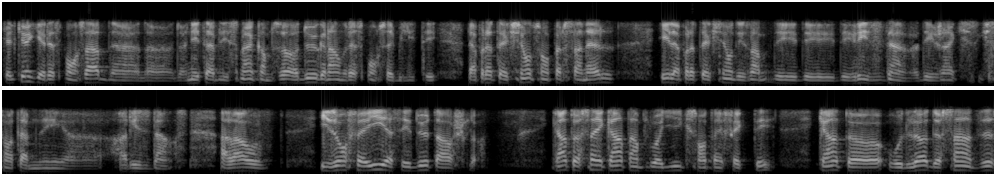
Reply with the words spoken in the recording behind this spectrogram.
quelqu'un qui est responsable d'un établissement comme ça a deux grandes responsabilités. La protection de son personnel et la protection des, des, résidents, des gens qui, sont amenés euh, en résidence. Alors, ils ont failli à ces deux tâches-là. Quand tu as 50 employés qui sont infectés, quand tu as au-delà de 110,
